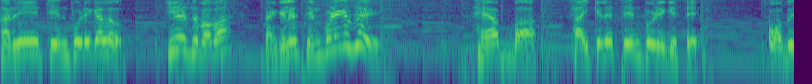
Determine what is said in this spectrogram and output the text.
আরে চেন পড়ে গেল। কি হয়েছে বাবা? সাইকেলের চেন পড়ে গেছে? হ্যাঁ আব্বা সাইকেলে চেন পড়ে গেছে। কবে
